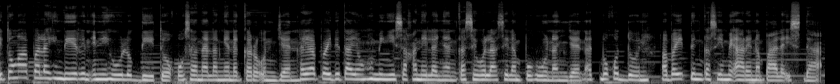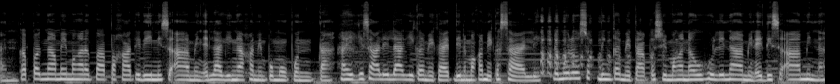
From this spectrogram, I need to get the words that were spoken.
Ito nga pala hindi rin inihulog dito kusa na lang yan nagkaroon dyan. Kaya pwede tayong humingi sa kanila niyan kasi wala silang puhunan dyan. At bukod doon, mabait din kasi may ari ng palaisdaan. Kapag nga may mga nagpapakati din sa amin, eh lagi nga kami pumupunta. Nakikisali lagi kami kahit di naman kami kasali. Lumulusok din kami tapos yung mga nahuhuli namin ay di sa amin na.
